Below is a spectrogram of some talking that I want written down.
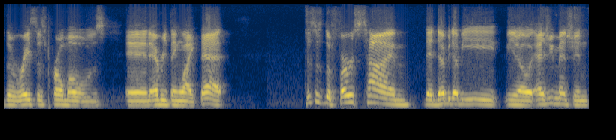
the racist promos and everything like that, this is the first time that WWE, you know, as you mentioned,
